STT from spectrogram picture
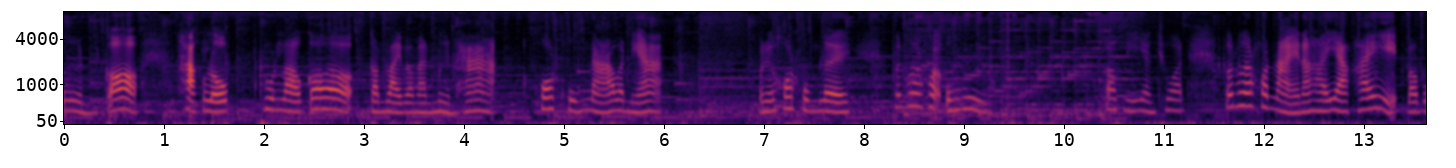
20,000 ก็หักลบทุนเราก็กำไรประมาณ 15,000 คตรคุ้มนะวันเนี้ยวันนี้โคตรคุ้มเลย เพื่อนๆคนโอ้โหรอบนี้อย่างชวด เพื่อนๆคนไหนนะคะ อยากให้บาโบ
